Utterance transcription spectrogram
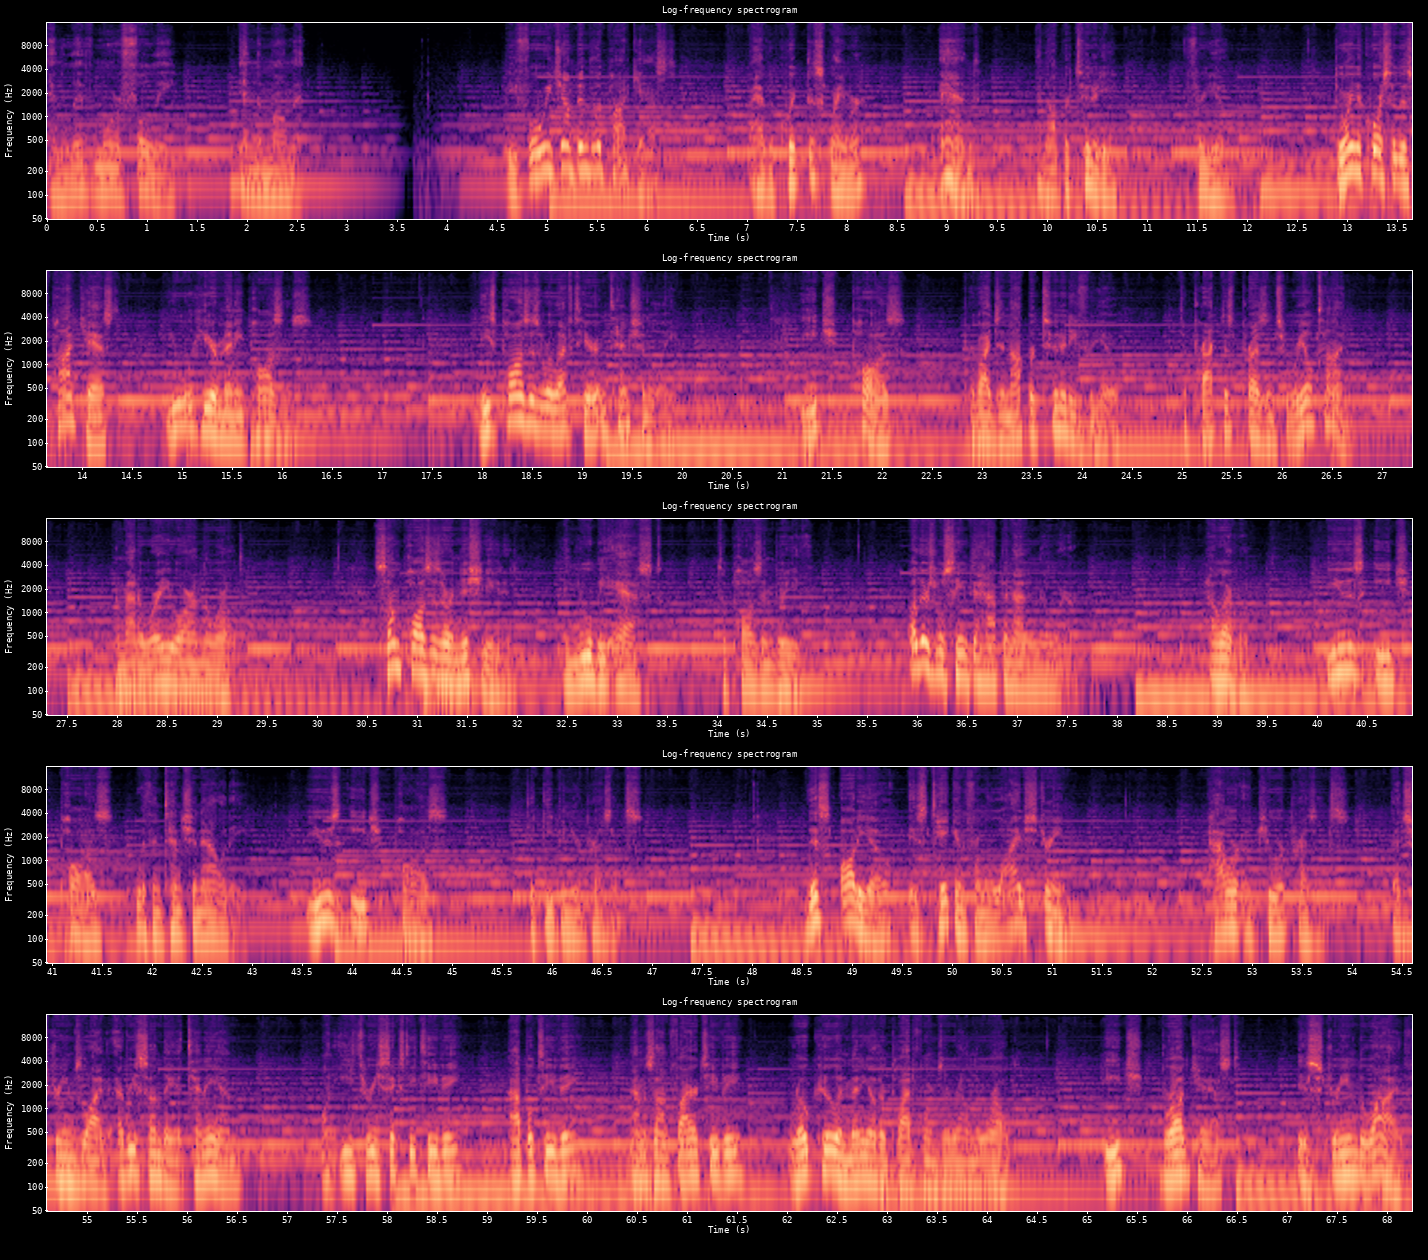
and live more fully in the moment. Before we jump into the podcast, I have a quick disclaimer and an opportunity for you. During the course of this podcast, you will hear many pauses. These pauses were left here intentionally. Each pause provides an opportunity for you to practice presence real time, no matter where you are in the world. Some pauses are initiated, and you will be asked to pause and breathe. Others will seem to happen out of nowhere. However, use each pause with intentionality. Use each pause to deepen your presence. This audio is taken from a live stream, Power of Pure Presence, that streams live every Sunday at 10 a.m. on E360 TV, Apple TV, Amazon Fire TV, Roku, and many other platforms around the world. Each broadcast is streamed live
